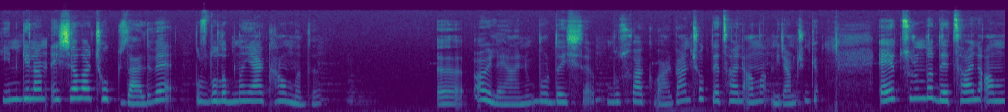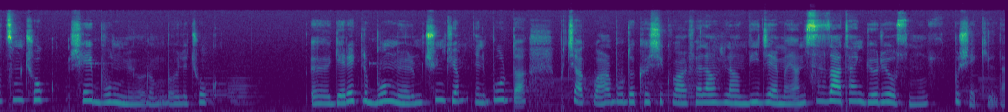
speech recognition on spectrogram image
yeni gelen eşyalar çok güzeldi ve buzdolabına yer kalmadı. Ee, öyle yani. Burada işte mutfak var. Ben çok detaylı anlatmayacağım çünkü ev turunda detaylı anlatım çok şey bulmuyorum. Böyle çok e, gerekli bulmuyorum. Çünkü yani burada bıçak var, burada kaşık var falan filan diyeceğime yani siz zaten görüyorsunuz bu şekilde.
